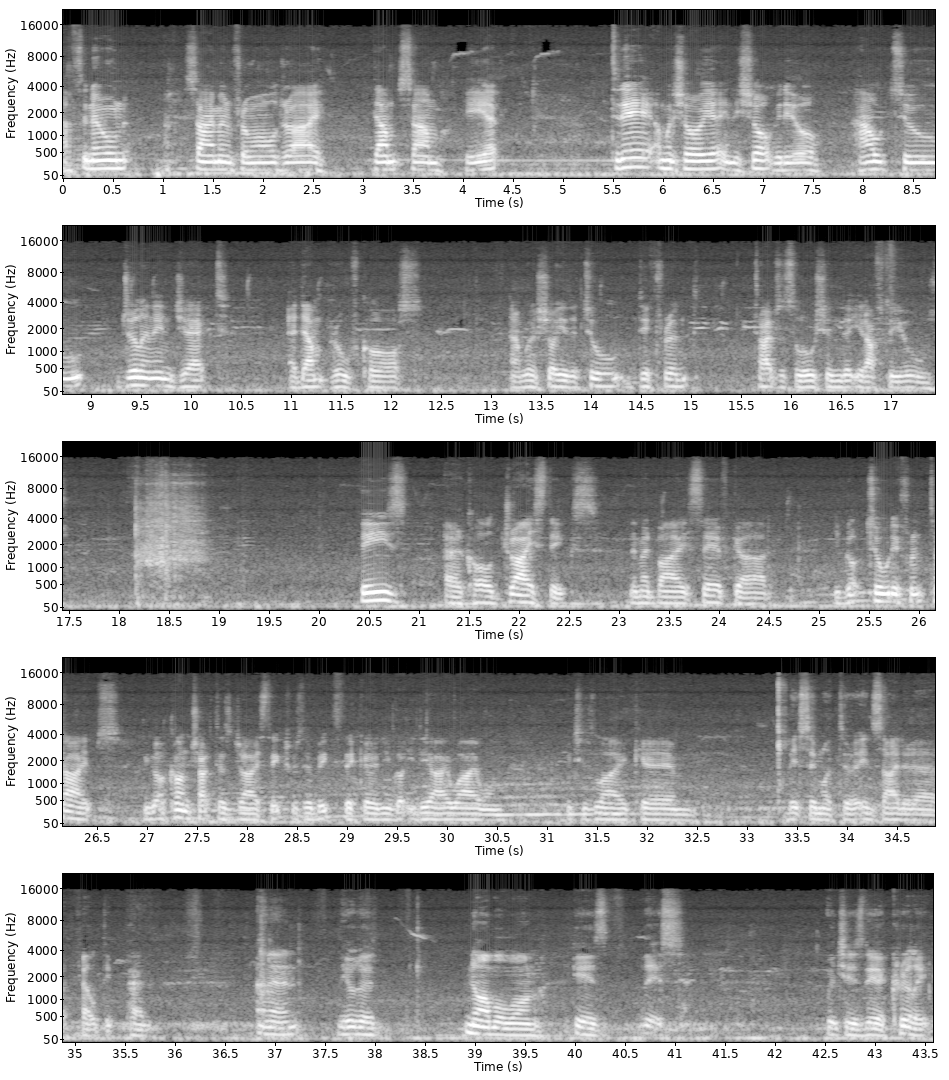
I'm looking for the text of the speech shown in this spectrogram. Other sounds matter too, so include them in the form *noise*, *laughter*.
Afternoon, Simon from All Dry, Damp Sam here. Today I'm going to show you in this short video how to drill and inject a damp proof course. And I'm going to show you the two different types of solution that you have to use. These are called dry sticks. They're made by Safeguard. You've got two different types. You've got a contractor's dry sticks which are a bit thicker and you've got your DIY one which is like um, a bit similar to inside of a felt tip pen. And then the other normal one is this which is the acrylic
